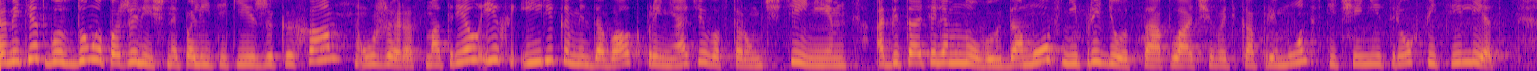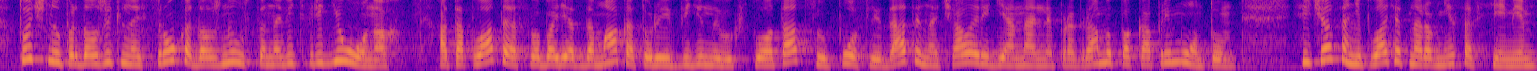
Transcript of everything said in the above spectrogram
Комитет Госдумы по жилищной политике и ЖКХ уже рассмотрел их и рекомендовал к принятию во втором чтении. Обитателям новых домов не придется оплачивать капремонт в течение 3-5 лет. Точную продолжительность срока должны установить в регионах. От оплаты освободят дома, которые введены в эксплуатацию после даты начала региональной программы по капремонту. Сейчас они платят наравне со всеми.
